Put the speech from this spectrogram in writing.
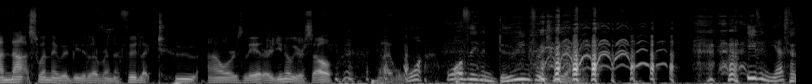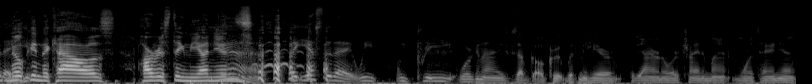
and that's when they would be delivering their food like two hours later. You know yourself. You're like, what? What have they been doing for two hours? Even yesterday, milking the cows, harvesting the onions. Yeah. like yesterday, we we pre-organized because I've got a group with me here for the iron ore train in Mauritania,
